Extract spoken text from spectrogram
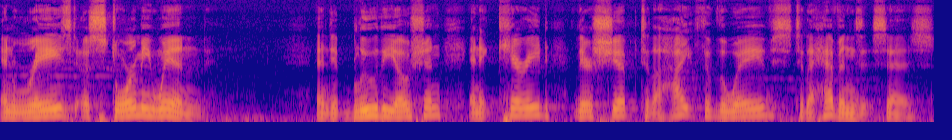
and raised a stormy wind. And it blew the ocean and it carried their ship to the height of the waves, to the heavens, it says.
